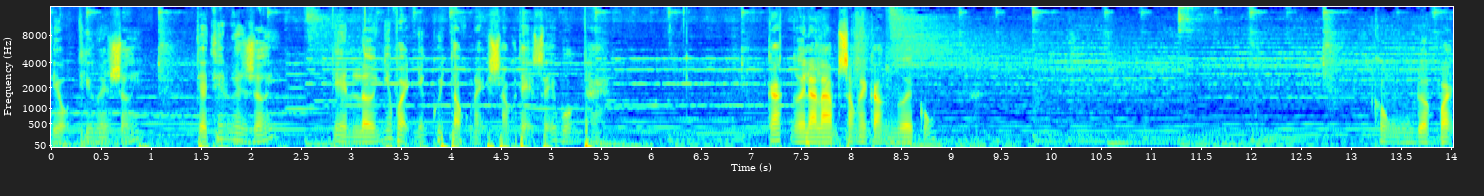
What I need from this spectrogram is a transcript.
Tiểu thiên nguyên giới. Tiểu thiên nguyên giới Tiền lớn như vậy, những quý tộc này sao có thể dễ buông tha? Các người là làm xong ngay cả người cũng Không được vậy?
